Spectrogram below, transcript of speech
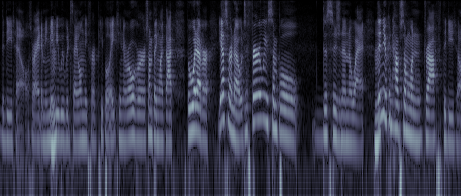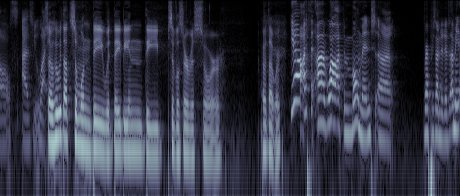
the details, right? I mean, maybe we would say only for people 18 or over or something like that. But whatever. Yes or no? It's a fairly simple decision in a way. Then you can have someone draft the details as you like. So who would that someone be? Would they be in the civil service or how would that work? Yeah, I th- uh, well, at the moment, uh, representatives. I mean,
